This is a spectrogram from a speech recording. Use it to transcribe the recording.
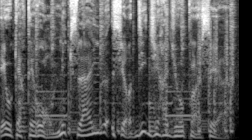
Léo Cartero en mix live sur djradio.ca.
